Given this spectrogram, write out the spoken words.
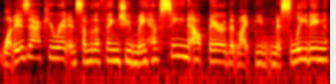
what is accurate and some of the things you may have seen out there that might be misleading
